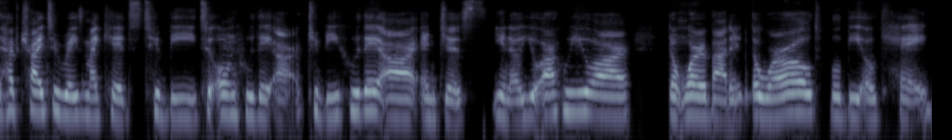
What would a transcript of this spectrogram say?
have tried to raise my kids to be to own who they are to be who they are and just you know you are who you are. Don't worry about it. The world will be okay.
